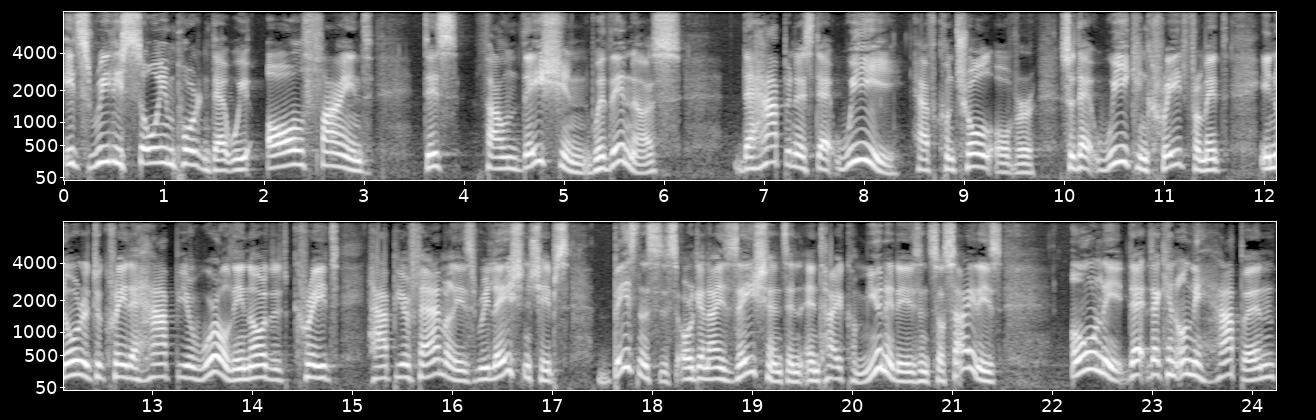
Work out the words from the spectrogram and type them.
it's really so important that we all find this foundation within us the happiness that we have control over so that we can create from it in order to create a happier world, in order to create happier families, relationships, businesses, organizations, and entire communities and societies. Only that, that can only happen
